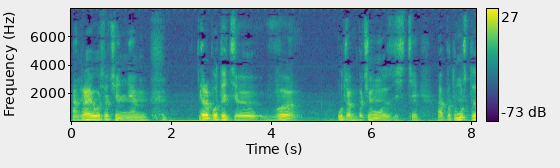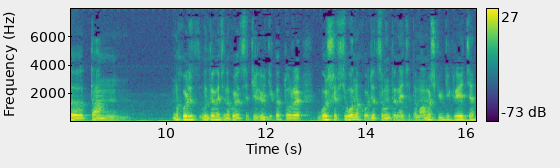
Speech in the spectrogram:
а нравилось очень э, работать э, в утром. Почему с 10? А потому что там находят, в интернете находятся те люди, которые больше всего находятся в интернете. Это мамочки в декрете,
